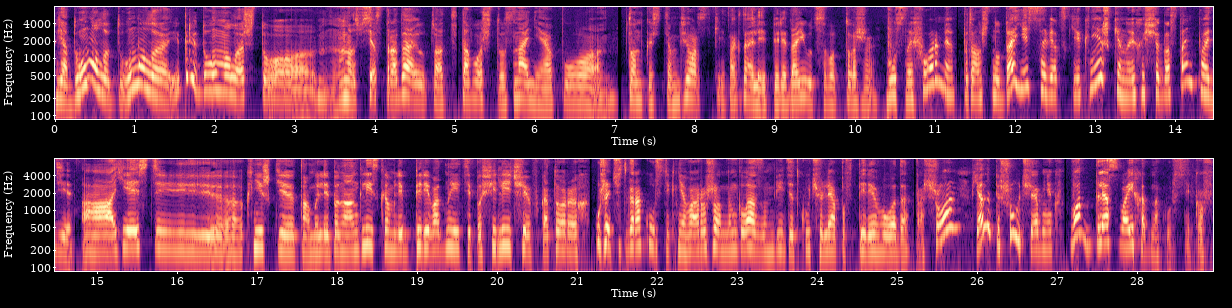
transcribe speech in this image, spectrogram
Я думала, думала и придумала, что все страдают от того, что знания по тонкому тонкостям верстки и так далее передаются вот тоже в устной форме, потому что, ну да, есть советские книжки, но их еще достань поди, а есть и э, книжки там либо на английском, либо переводные типа Филичи, в которых уже четверокурсник невооруженным глазом видит кучу ляпов перевода. Хорошо, я напишу учебник. Вот для своих однокурсников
